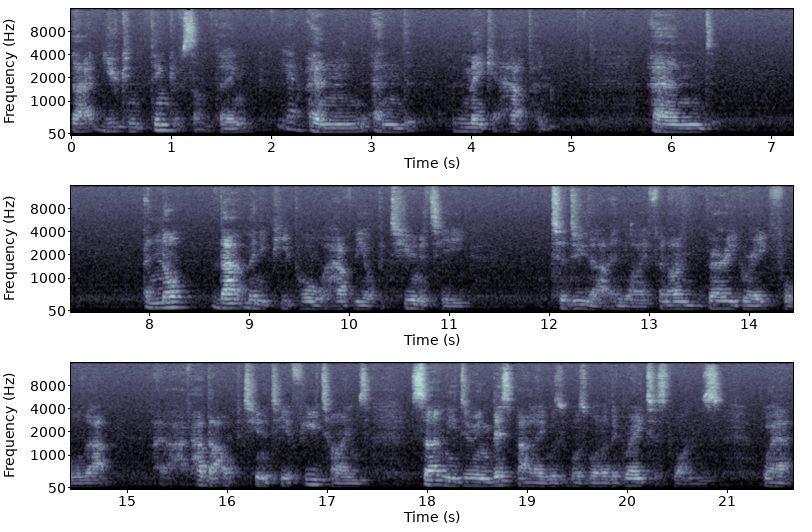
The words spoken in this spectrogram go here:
that you can think of something Yeah. and and make it happen, and and not that many people have the opportunity to do that in life, and I'm very grateful that I've had that opportunity a few times. Certainly, doing this ballet was was one of the greatest ones, where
